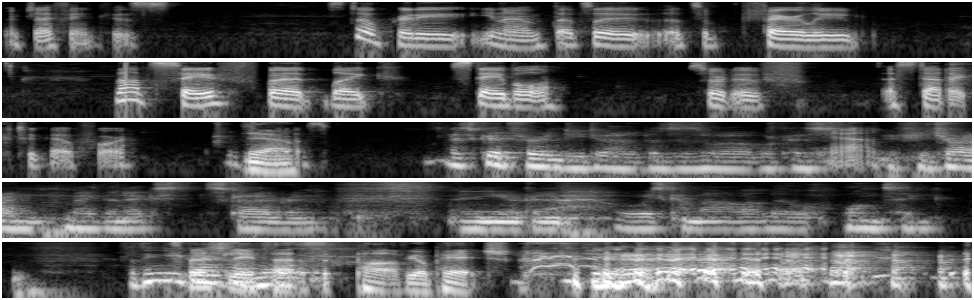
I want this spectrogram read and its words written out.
which I think is still pretty. You know, that's a that's a fairly not safe, but like stable sort of aesthetic to go for. Yeah. it's good for indie developers as well because Yeah. if you try and make the next Skyrim, then you're gonna always come out a little wanting. I think you guys Especially if have more- that's part of your pitch.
